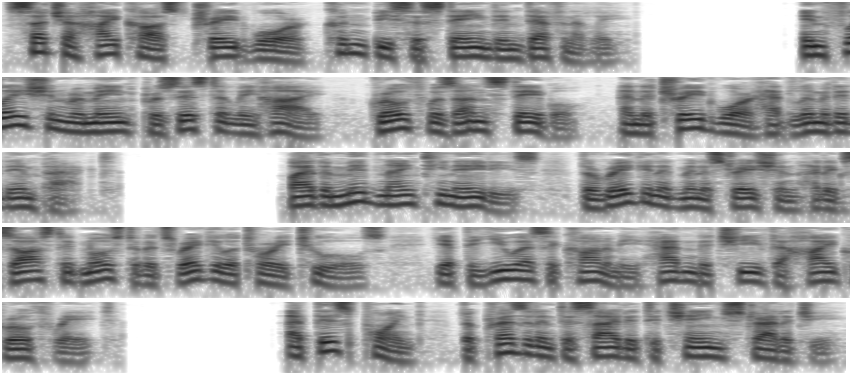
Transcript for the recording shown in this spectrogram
Such a high-cost trade war couldn't be sustained indefinitely. Inflation remained persistently high, growth was unstable, and the trade war had limited impact. By the mid-1980s, the Reagan administration had exhausted most of its regulatory tools, yet the U.S. economy hadn't achieved a high growth rate. At this point, the president decided to change strategy.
